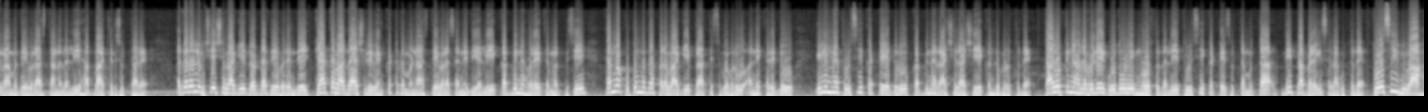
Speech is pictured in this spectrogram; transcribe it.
ಗ್ರಾಮದೇವರ ಸ್ಥಾನದಲ್ಲಿ ಹಬ್ಬ ಆಚರಿಸುತ್ತಾರೆ. ಅದರಲ್ಲೂ ವಿಶೇಷವಾಗಿ ದೊಡ್ಡ ದೇವರೆಂದೇ ಖ್ಯಾತವಾದ ಶ್ರೀ ವೆಂಕಟರಮಣ ದೇವರ ಸನ್ನಿಧಿಯಲ್ಲಿ ಕಬ್ಬಿನ ಹೊರೆ ಸಮರ್ಪಿಸಿ ತಮ್ಮ ಕುಟುಂಬದ ಪರವಾಗಿ ಪ್ರಾರ್ಥಿಸುವವರು ಅನೇಕರಿದ್ದು ಇಲ್ಲಿನ ತುಳಸಿ ಕಟ್ಟೆ ಎದುರು ಕಬ್ಬಿನ ರಾಶಿ ರಾಶಿಯೇ ಕಂಡುಬರುತ್ತದೆ. ತಾಲೂಕಿನ ಹಲವೆಡೆ ಗೋಧೂಳಿ ಮುಹೂರ್ತದಲ್ಲಿ ತುಳಸಿ ಕಟ್ಟೆ ಸುತ್ತಮುತ್ತ ದೀಪ ಬೆಳಗಿಸಲಾಗುತ್ತದೆ. ತುಳಸಿ ವಿವಾಹ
